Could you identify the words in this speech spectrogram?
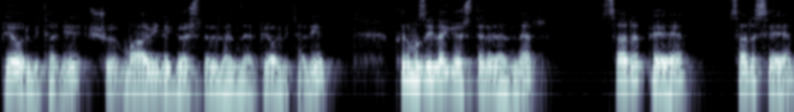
P orbitali şu maviyle gösterilenler P orbitali kırmızıyla gösterilenler sarı P sarı S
